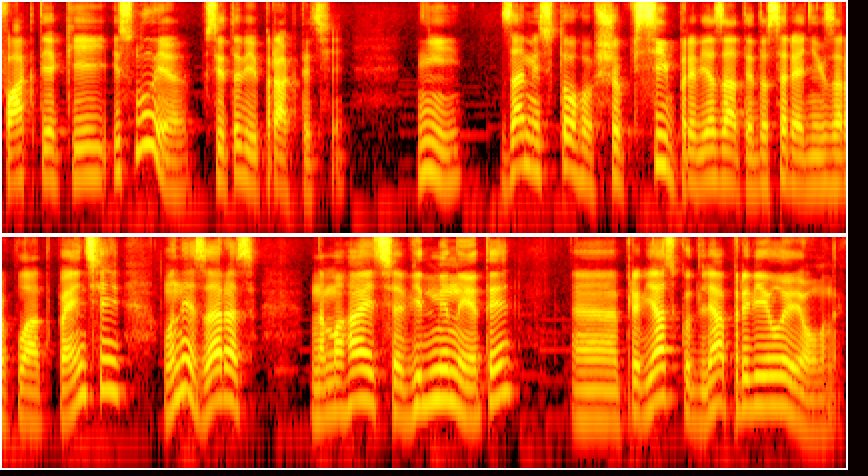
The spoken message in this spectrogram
факт, який існує в світовій практиці. Ні. Замість того, щоб всім прив'язати до середніх зарплат пенсії, вони зараз намагаються відмінити е, прив'язку для привілейованих.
